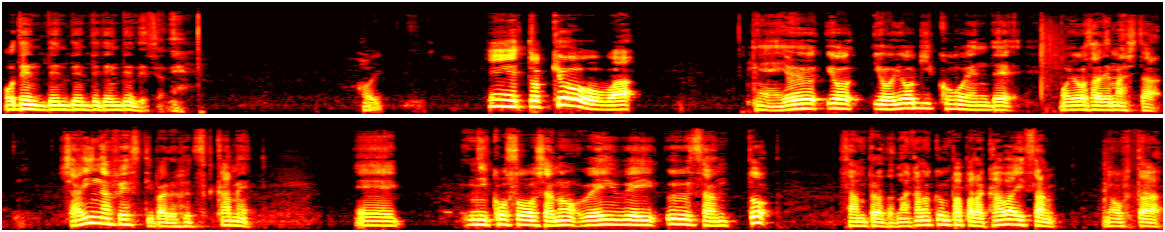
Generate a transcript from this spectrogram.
おでんでんでんででんでんですよね。はい。えっ、ー、と、今日は、えー、よよ、よ、代々木公園で催されました、シャイナフェスティバル2日目。えー、ニコ奏者のウェイウェイウーさんと、サンプラザ中野くんパパラ河合さんのお二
